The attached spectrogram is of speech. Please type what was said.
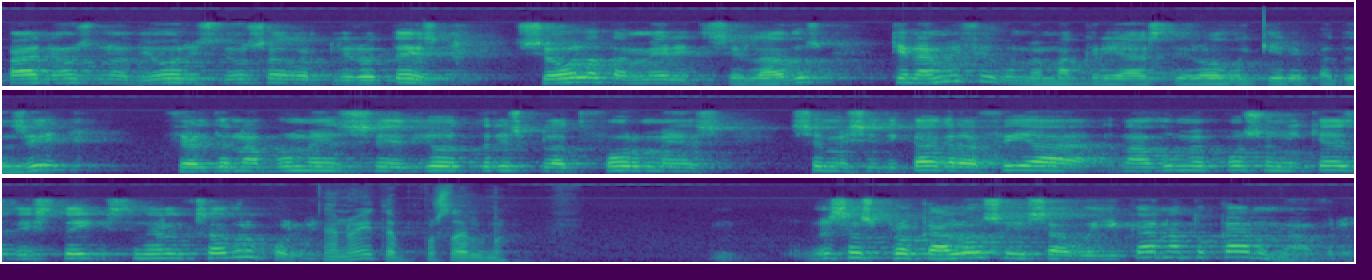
πάνε ως νοδιόριστοι, ως αναπληρωτές σε όλα τα μέρη της Ελλάδος και να μην φύγουμε μακριά στη Ρόδο κύριε Πανταζή. Θέλετε να μπούμε σε δύο-τρεις πλατφόρμες σε μεσητικά γραφεία να δούμε πόσο νοικιάζεται η στέγη στην Αλεξανδρούπολη. Εννοείται, πώς θέλουμε. Σας προκαλώ σε εισαγωγικά να το κάνουμε αύριο.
